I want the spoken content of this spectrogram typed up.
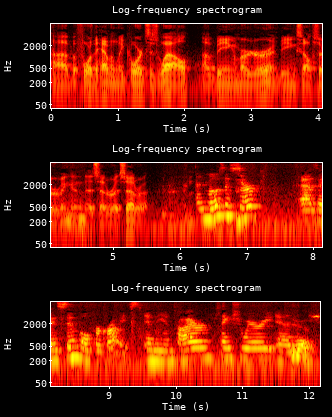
uh, before the heavenly courts as well of being a murderer and being self-serving and et cetera, et cetera. And Moses served as a symbol for Christ in the entire sanctuary and Yes.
